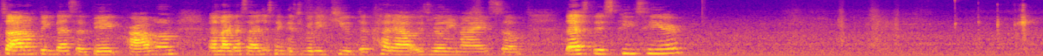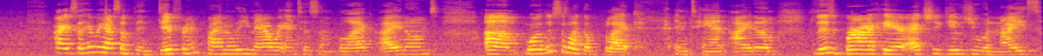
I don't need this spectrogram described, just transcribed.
So I don't think that's a big problem. And like I said I just think it's really cute. The cutout is really nice. So that's this piece here. All right so here we have something different. Finally now we're into some black items. Um, well this is like a black and tan item. This bra here actually gives you a nice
